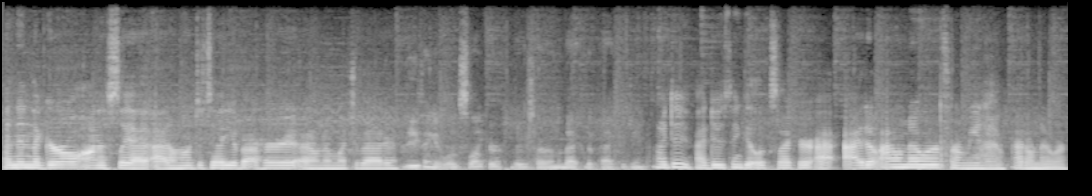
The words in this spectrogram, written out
And then the girl, honestly, I, I don't know what to tell you about her. I don't know much about her. Do you think it looks like her? There's her on the back of the packaging. I do. I do think it looks like her. I, I don't I don't know her from, you know, I don't know her.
